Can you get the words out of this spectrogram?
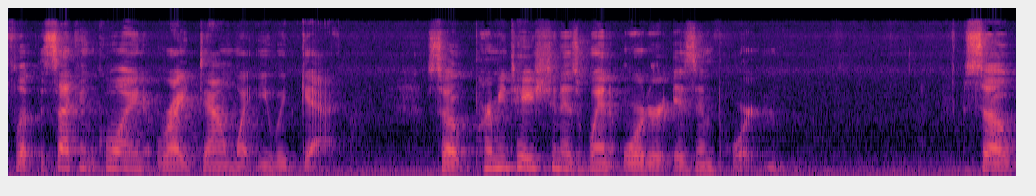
flip the second coin, write down what you would get. So permutation is when order is important. So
